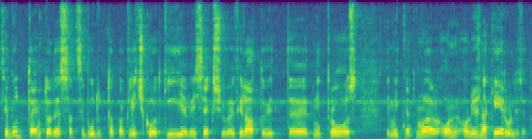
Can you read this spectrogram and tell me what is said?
see ei puuduta ainult Odessat, see puudutab ka Klitškod Kiievis, eks ju, või Filatovit äh, Dnipros ja mitmed mujal on, on üsna keerulised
